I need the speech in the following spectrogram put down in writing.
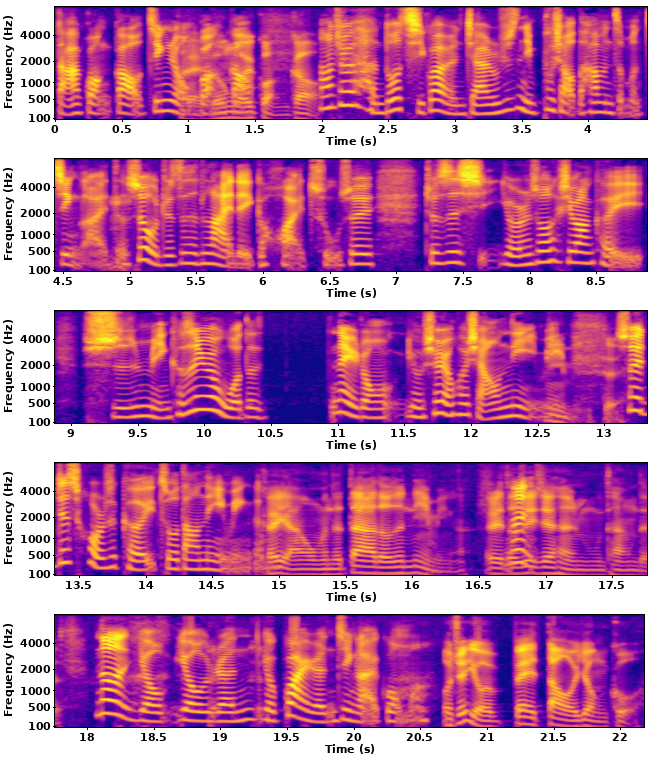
打广告、金融广告、广告，然后就会很多奇怪人加入，就是你不晓得他们怎么进来的，嗯、所以我觉得这是 LINE 的一个坏处。所以就是有人说希望可以实名，可是因为我的内容有些人会想要匿名，匿名对，所以 Discord 是可以做到匿名的。可以啊，我们的大家都是匿名啊，而且都是一些很母汤的。那，那有有人 有怪人进来过吗？我觉得有被盗用过，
